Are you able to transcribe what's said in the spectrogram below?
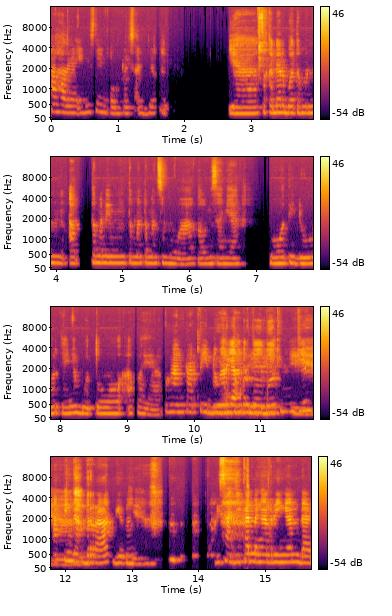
hal-hal yang ini sih yang kompleks aja kan. ya sekedar buat temen temenin teman-teman semua kalau misalnya mau tidur kayaknya butuh apa ya Pengantar tidur Pengantar yang berbobot tidur, mungkin, iya. tapi nggak berat gitu. Iya. Disajikan dengan ringan dan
